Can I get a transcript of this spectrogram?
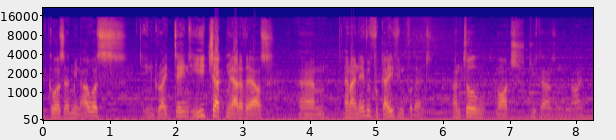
because I mean I was in grade 10. He chucked me out of the house um, and I never forgave him for that until March 2009.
